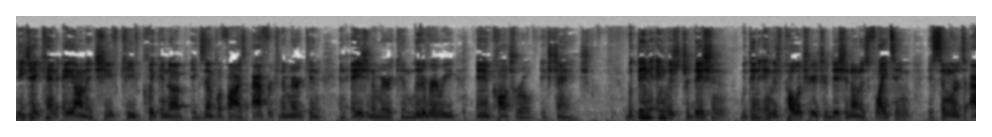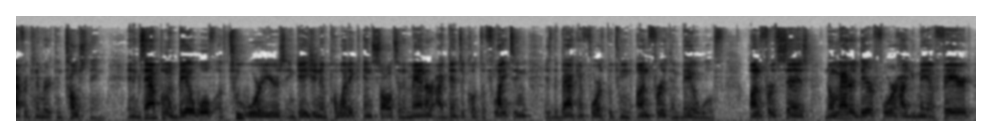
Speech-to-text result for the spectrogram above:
DJ Ken Aon and Chief Keef clicking up exemplifies African American and Asian American literary and cultural exchange. Within English tradition, within English poetry, a tradition known as flyting is similar to African American toasting. An example in Beowulf of two warriors engaging in poetic insults in a manner identical to flyting is the back and forth between Unferth and Beowulf. Unferth says, No matter therefore how you may have fared,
